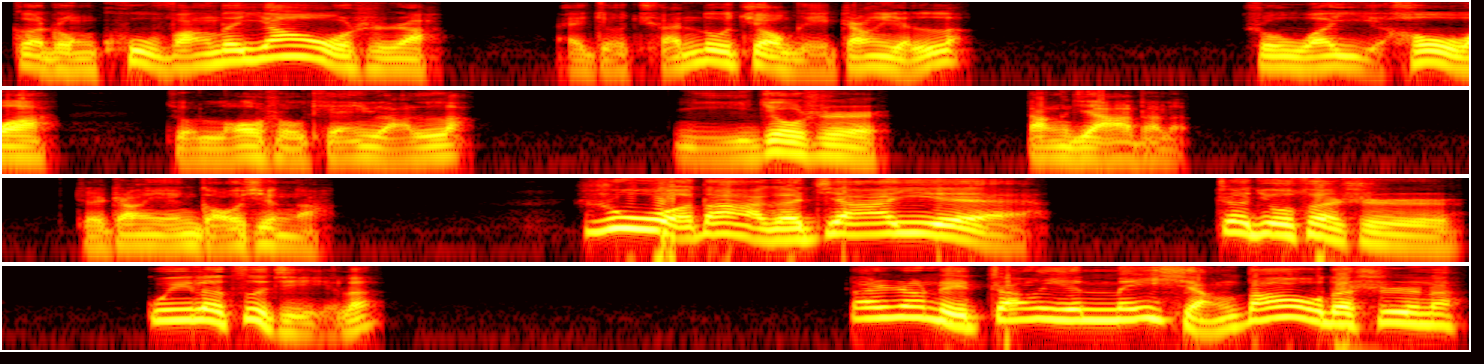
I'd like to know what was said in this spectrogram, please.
各种库房的钥匙啊，哎，就全都交给张银了。说我以后啊，就老守田园了，你就是当家的了。这张银高兴啊，偌大个家业，这就算是归了自己了。但让这张银没想到的是呢，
